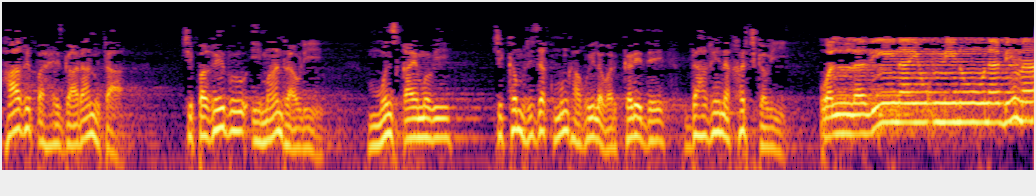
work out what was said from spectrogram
هاغه پهزګارانو ته چې په غیبو ایمان راوړي منځ قائموي چې کم رزق مونږ هغه لور کړی دی دا غینه خرج کوي والذين يؤمنون بما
